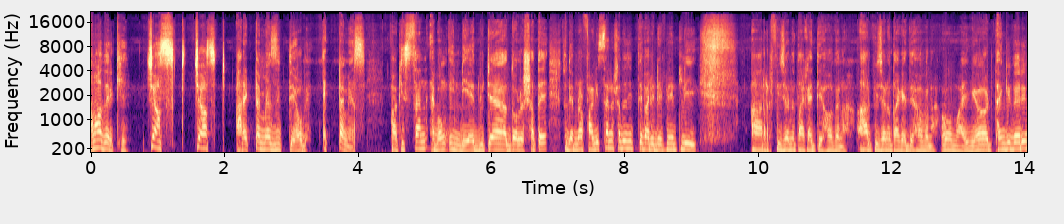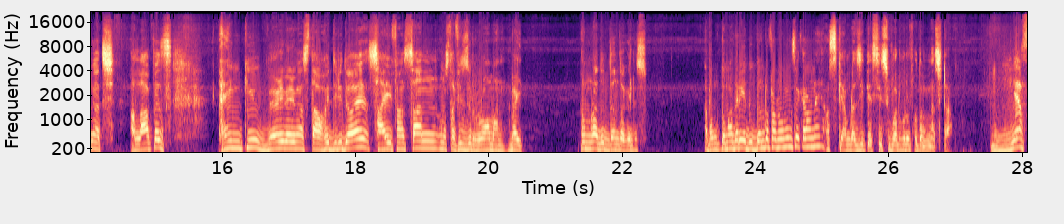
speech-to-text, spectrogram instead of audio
আমাদেরকে জাস্ট জাস্ট আরেকটা ম্যাচ জিততে হবে, একটা ম্যাচ পাকিস্তান এবং ইন্ডিয়া দুইটা দলের সাথে যদি আমরা পাকিস্তানের সাথে জিততে পারি ডেফিনেটলি আর পিছনে তাকাইতে হবে না, আর পিছনে তাকাইতে হবে না। ও my god thank you very much আল্লাহ হাফেজ। Thank you very very much Towhid Hridoy Saif Hasan Mustafizur Rahman ভাই, তোমরা দুর্দান্ত খেলেছো। এবং তোমাদের এই দুর্দান্ত পারফরমেন্সের কারণে আজকে আমরা জিতেছি সুপার ফোর প্রথম ম্যাচটা ইয়েস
